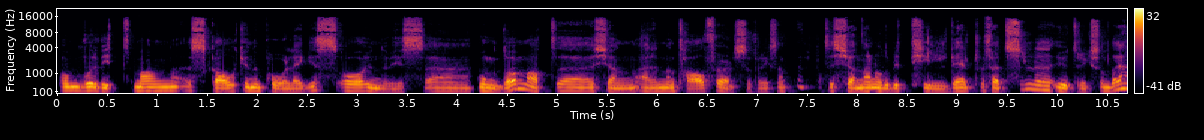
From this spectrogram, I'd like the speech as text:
om hvorvidt man skal kunne pålegges å undervise ungdom at eh, kjønn er en mental følelse, f.eks. At kjønn er noe du blir tildelt ved fødsel, eh, uttrykk som det.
